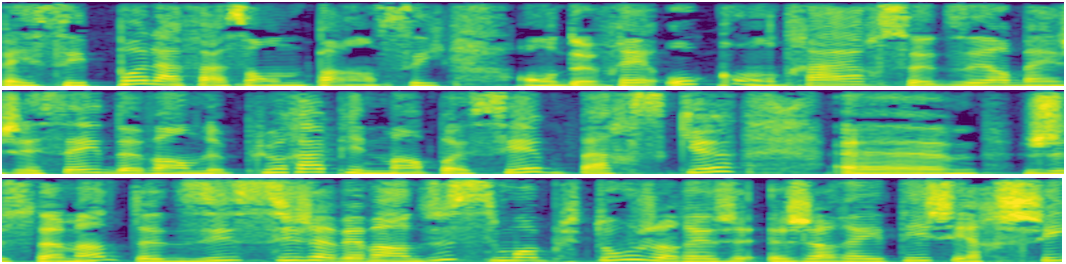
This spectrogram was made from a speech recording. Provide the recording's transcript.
Ben, c'est pas la façon de penser. On devrait au contraire se dire, ben, j'essaye de vendre le plus rapidement possible parce que, euh, justement, te dis, si j'avais vendu six mois plus tôt, j'aurais j'aurais été chercher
